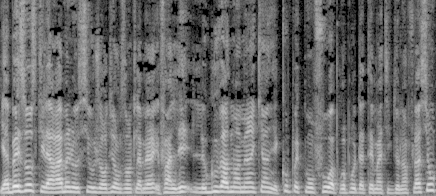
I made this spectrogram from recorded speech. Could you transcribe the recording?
Il y a Bezos qui la ramène aussi aujourd'hui en disant que le gouvernement américain est complètement faux à propos de la thématique de l'inflation.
